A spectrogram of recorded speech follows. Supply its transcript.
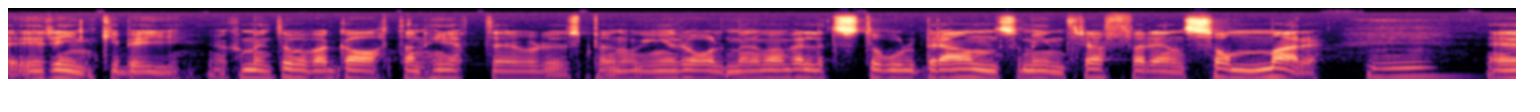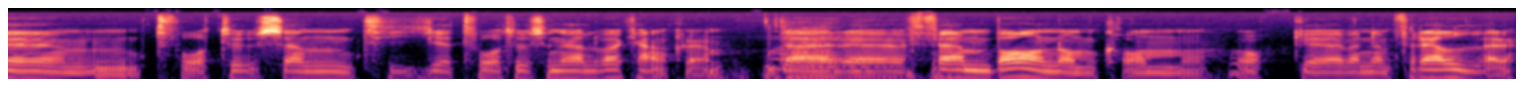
i Rinkeby. Jag kommer inte ihåg vad gatan heter och det spelar nog ingen roll, men det var en väldigt stor brand som inträffade en sommar. Mm. Eh, 2010, 2011 kanske. Där eh, fem barn omkom och, och även en förälder.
